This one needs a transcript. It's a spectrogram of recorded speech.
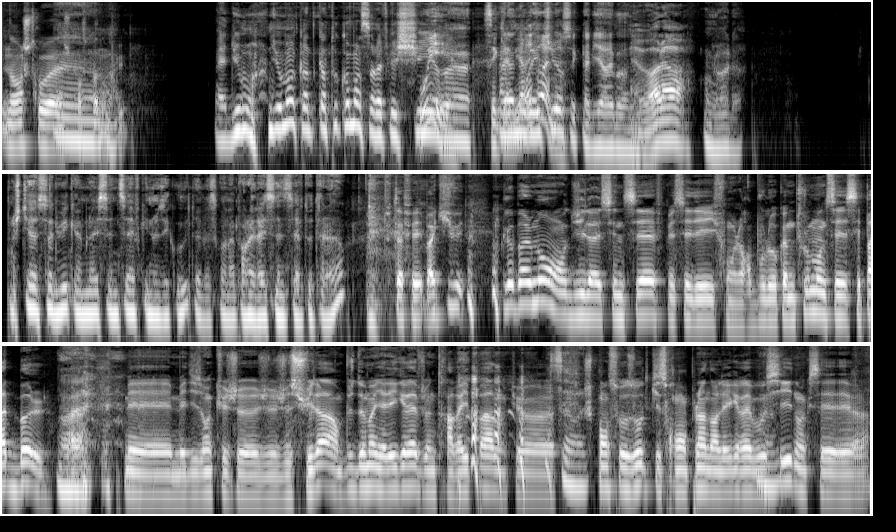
non, je trouve, je pense pas Euh, non non. plus. Mais du moment, du moment quand, quand on commence à réfléchir Oui, euh, c'est que à la nourriture, c'est que la bière est bonne. Et voilà. Voilà. Je tiens à saluer quand même la SNCF qui nous écoute, parce qu'on a parlé de la SNCF tout à l'heure. Tout à fait. Bah, qui- globalement, on dit la SNCF, mais c'est des- ils font leur boulot comme tout le monde. C'est pas de bol. Voilà. Mais, mais disons que je, je, je suis là. En plus, demain, il y a les grèves. Je ne travaille pas. donc, euh, je pense aux autres qui seront en plein dans les grèves Ouais. aussi. Donc, c'est. Voilà.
